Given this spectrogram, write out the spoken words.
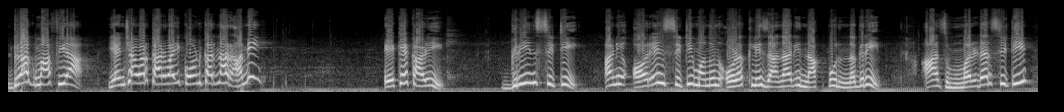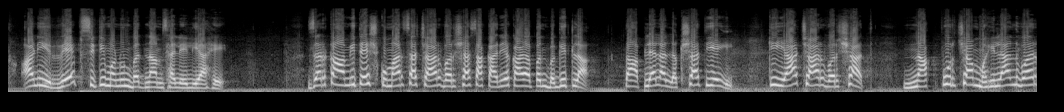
drug mafia यांच्यावर कारवाई कोण करणार? आम्ही? एकेकाळी ग्रीन सिटी आणि ऑरेंज सिटी म्हणून ओळखली जाणारी नागपूर नगरी आज मर्डर सिटी आणि रेप सिटी म्हणून बदनाम झालेली आहे. जर का अमितेश कुमारचा चार वर्षाचा कार्यकाळ आपण बघितला तर आपल्याला लक्षात येईल की या चार वर्षात नागपूरच्या महिलांवर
